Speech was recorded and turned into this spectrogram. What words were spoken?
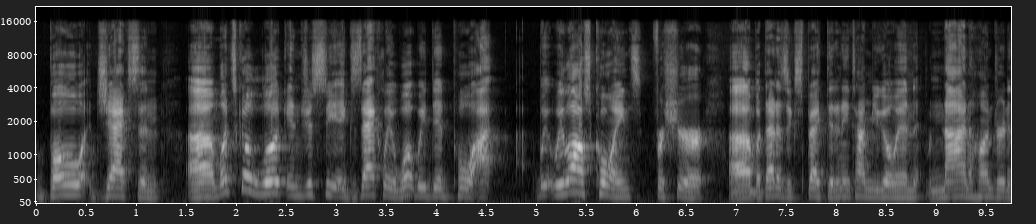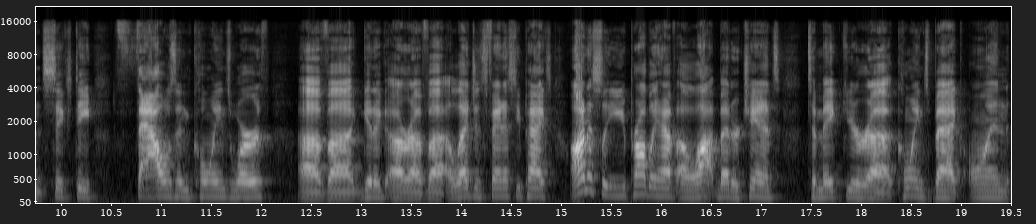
Bo Jackson. Um, let's go look and just see exactly what we did pull. I, we, we lost coins for sure, uh, but that is expected. Anytime you go in 960,000 coins worth of uh, get a, or of uh, Legends fantasy packs, honestly, you probably have a lot better chance to make your uh, coins back on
